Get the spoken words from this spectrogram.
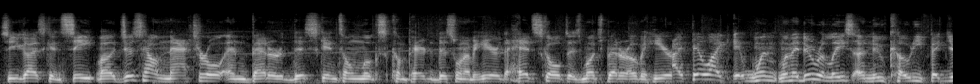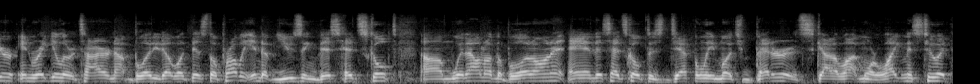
so you guys can see uh, just how natural and better this skin tone looks compared to this one over here. The head sculpt is much better over here. I feel like it, when, when they do release a new Cody figure in regular attire, not bloodied up like this, they'll probably end up using this head sculpt um, without all the blood on it, and this head sculpt is definitely much better. It's got a lot more likeness to it.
